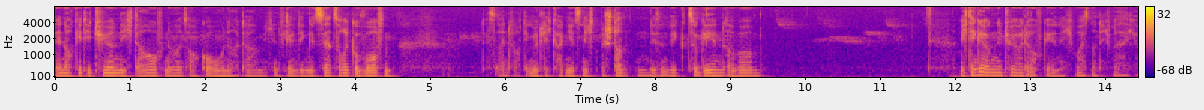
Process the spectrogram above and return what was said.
dennoch geht die Tür nicht auf. Ne? Also auch Corona hat da mich in vielen Dingen jetzt sehr zurückgeworfen. Das ist einfach die Möglichkeiten jetzt nicht bestanden, diesen Weg zu gehen. Aber ich denke, irgendeine Tür wird aufgehen. Ich weiß noch nicht welche.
